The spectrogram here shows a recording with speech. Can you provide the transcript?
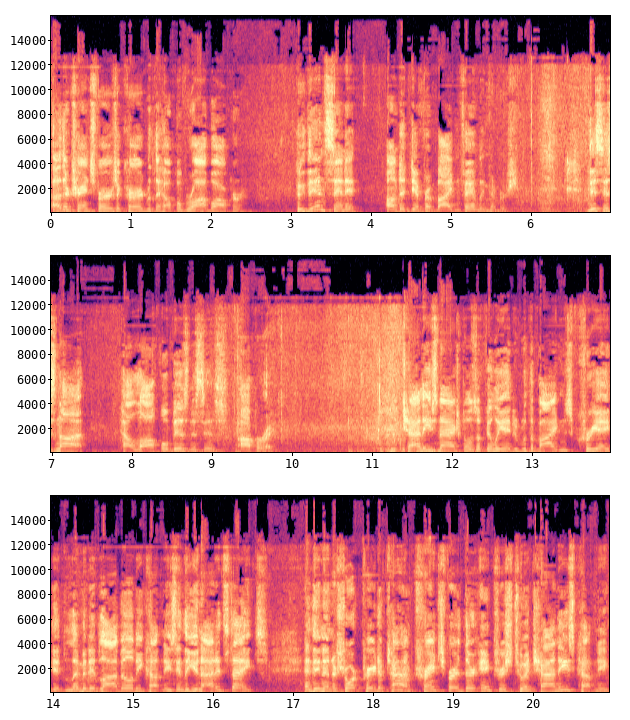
Other transfers occurred with the help of Rob Walker, who then sent it on to different Biden family members. This is not how lawful businesses operate. Chinese nationals affiliated with the Bidens created limited liability companies in the United States and then in a short period of time transferred their interest to a Chinese company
